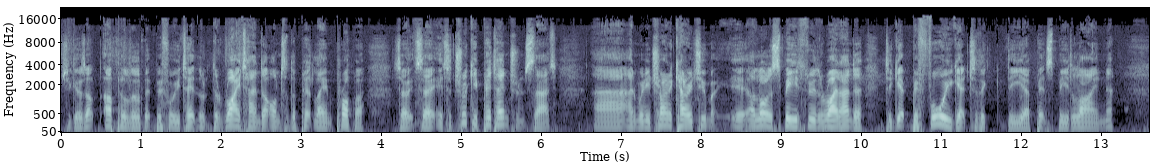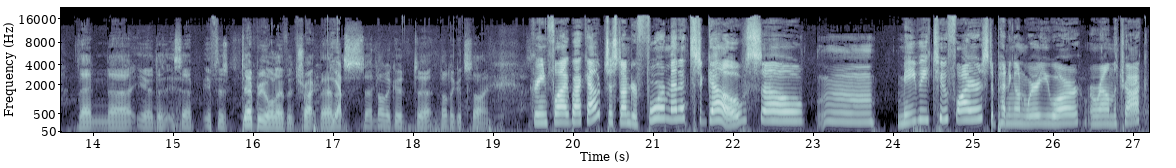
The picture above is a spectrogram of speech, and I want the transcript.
she goes up up a little bit before you take the, the right hander onto the pit lane proper. So it's a it's a tricky pit entrance that. Uh, and when you're trying to carry too mu- a lot of speed through the right hander to get before you get to the the uh, pit speed line, then uh, you know the, it's a, if there's debris all over the track there, Yep. that's uh, not a good uh, not a good sign. Green flag back out, just under four minutes to go. So mm, maybe two flyers, depending on where you are around the track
